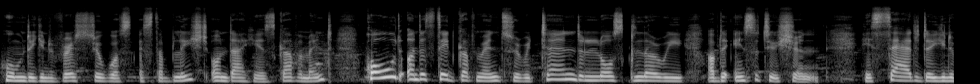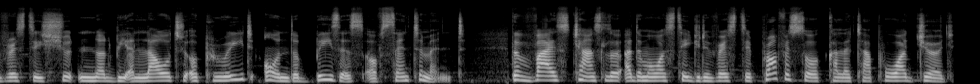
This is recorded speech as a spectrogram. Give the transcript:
whom the university was established under his government, called on the state government to return the lost glory of the institution. He said the university should not be allowed to operate on the basis of sentiment. The Vice Chancellor at Adamawa State University, Professor Kaletapwa George,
